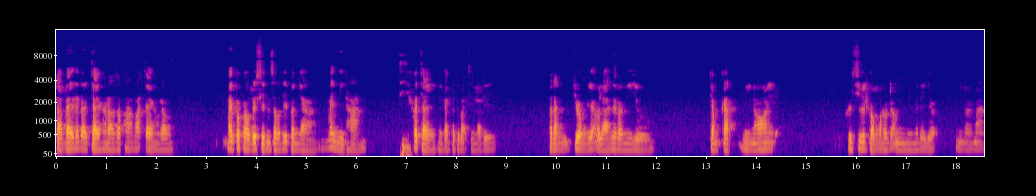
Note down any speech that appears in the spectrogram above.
ตราบใดที่เราใจของเราสภาวะใจของเรา ไม่ประกอบด้วยศีลสมาธิปัญญาไม่มีทางที่เข้าใจในการปฏิบัติสิ่งเหล่านี้เพราะนั้นช่วงระยะเวลาที่เรามีอยู่จำกัดมีน้อย คือชีวิตของมนุษย์มันมีไม่ได้เยอะมีน้อยมาก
